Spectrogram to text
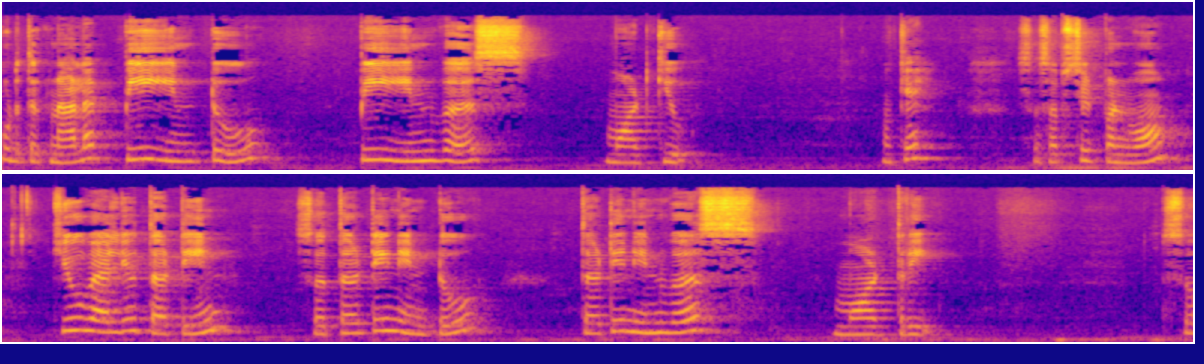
கொடுத்துருக்கனால P into P inverse mod Q okay so substitute பண்ணுவோம். Q value thirteen so thirteen into thirteen inverse mod three so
